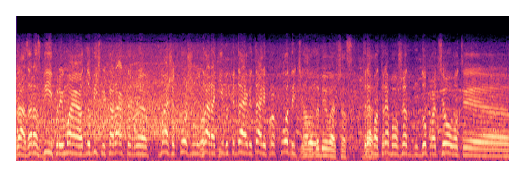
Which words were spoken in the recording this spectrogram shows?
Да, зараз бій приймає однобічний характер. Е, Майже кожен удар, який викидає Віталій, проходить. Надо Ну, добивать сейчас. треба, треба вже допрацьовувати. Е,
